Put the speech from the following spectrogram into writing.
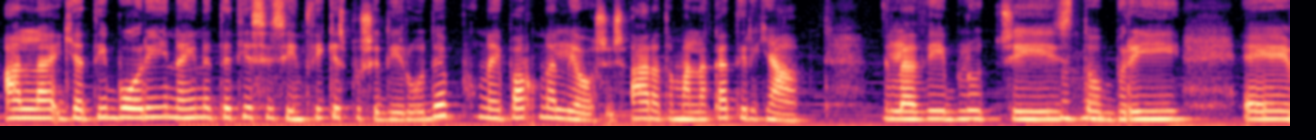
αλλά γιατί μπορεί να είναι τέτοιες οι συνθήκες που συντηρούνται που να υπάρχουν αλλοιώσεις. Άρα τα μαλακά τυριά Δηλαδή blue cheese, το brie, ε,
